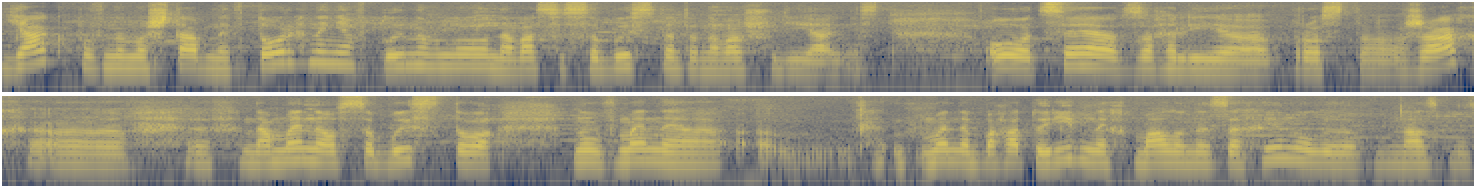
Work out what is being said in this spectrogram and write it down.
Як повномасштабне вторгнення вплинуло на вас особисто та на вашу діяльність? О, це взагалі просто жах. Е, На мене особисто, ну в мене, е, в мене багато рідних мало не загинули. У нас був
